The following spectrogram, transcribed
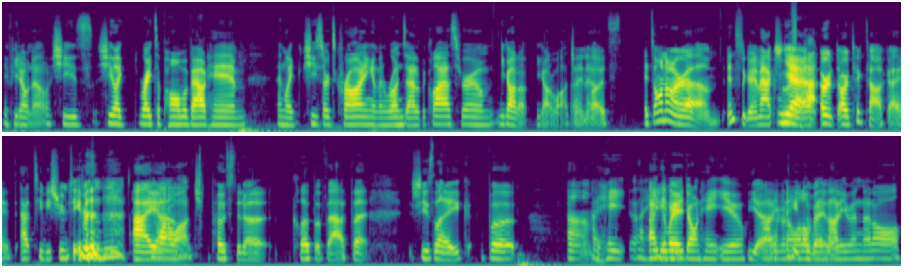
if you don't know, she's she like writes a poem about him, and like she starts crying and then runs out of the classroom. You gotta you gotta watch it. I know. but- It's it's on our um, Instagram actually. Yeah. at- or our TikTok. I at TV Stream Team. Mhm. I you want to um, watch? posted a clip of that, but she's like, but um, I hate I hate hate the way it. I don't hate you. Yeah, not even I a hate little bit, not like- even at all.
